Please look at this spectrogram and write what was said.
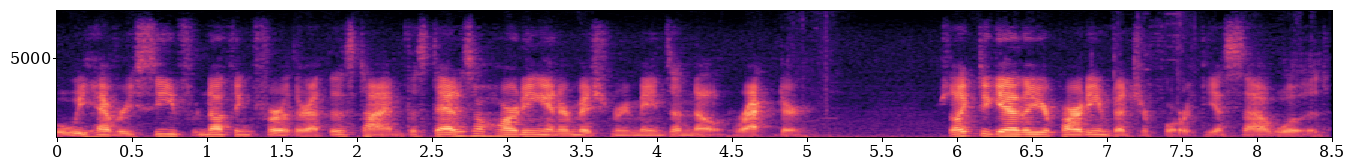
but we have received nothing further at this time. The status of Harding and her mission remains unknown. Rector. Would you like to gather your party and venture forth? Yes, I would.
